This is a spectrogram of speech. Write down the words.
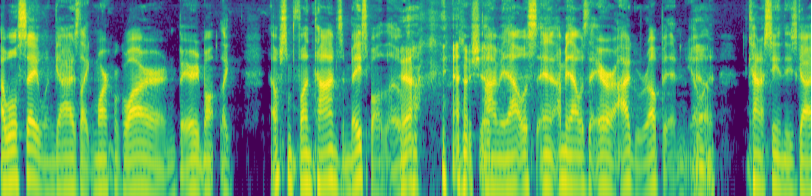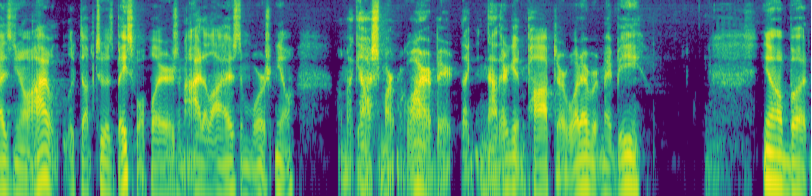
I will say when guys like Mark McGwire and Barry Bon- like that was some fun times in baseball though. yeah, yeah, no shit. I mean that was and I mean that was the era I grew up in. You know, Yeah. kind of seeing these guys. You know, I looked up to as baseball players and idolized and were you know, oh my gosh, Mark McGwire, like now they're getting popped or whatever it may be. You know, but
